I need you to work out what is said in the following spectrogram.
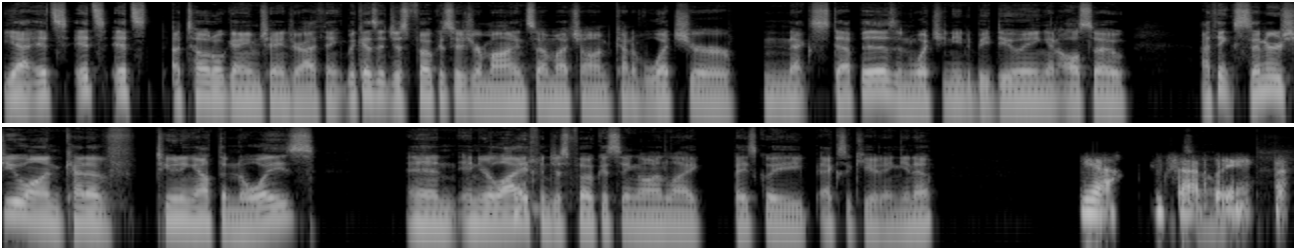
yeah, it's it's it's a total game changer, I think, because it just focuses your mind so much on kind of what your next step is and what you need to be doing, and also I think centers you on kind of tuning out the noise and in your life and just focusing on like basically executing, you know? Yeah, exactly. So. That's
